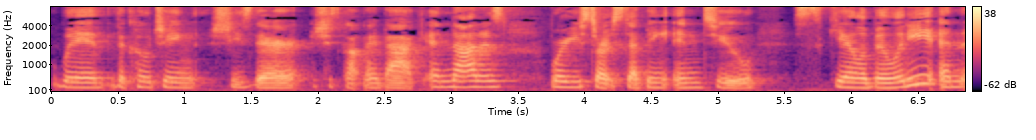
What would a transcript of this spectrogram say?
with the coaching, she's there, she's got my back. And that is where you start stepping into scalability and,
